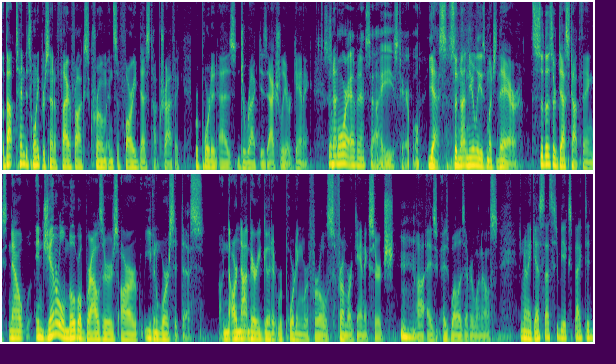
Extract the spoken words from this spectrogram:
About 10 to 20% of Firefox, Chrome, and Safari desktop traffic reported as direct is actually organic. So not- more evidence that IE is terrible. Yes, so not nearly as much there. So those are desktop things. Now, in general, mobile browsers are even worse at this. are not very good at reporting referrals from organic search Mm-hmm. uh, as as well as everyone else. I mean, I guess that's to be expected.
